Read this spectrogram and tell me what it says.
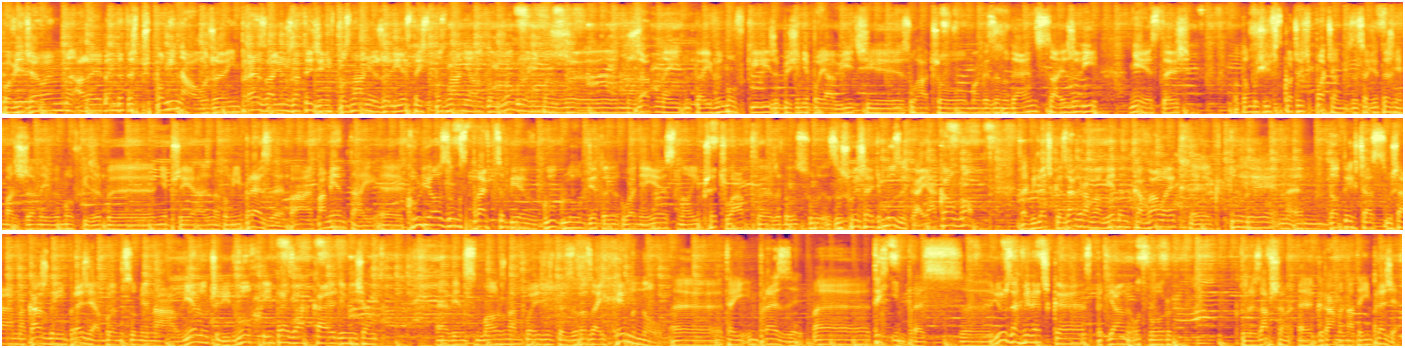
Powiedziałem, ale będę też przypominał, że impreza już za tydzień w Poznaniu. Jeżeli jesteś z Poznania, to w ogóle nie masz e, żadnej tutaj wymówki, żeby się nie pojawić e, słuchaczu magazynu Dance, a jeżeli nie jesteś, no to musisz wskoczyć pociąg. W zasadzie też nie masz żadnej wymówki, żeby nie przyjechać na tą imprezę. Pa pamiętaj, e, kuriozum sprawdź sobie w Google, gdzie to dokładnie jest, no i przeczłap, żeby usłyszeć muzykę. Jaką? No, za chwileczkę zagram wam jeden kawałek, e, który e, dotychczas słyszałem na każdej imprezie, a byłem w sumie na wielu, czyli dwóch imprezach KL90, e, więc można powiedzieć, że to jest rodzaj hymnu e, tej imprezy, e, tych imprez. E, już za chwileczkę specjalny utwór, który zawsze e, gramy na tej imprezie.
